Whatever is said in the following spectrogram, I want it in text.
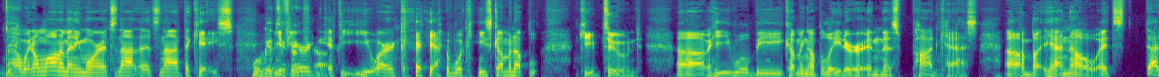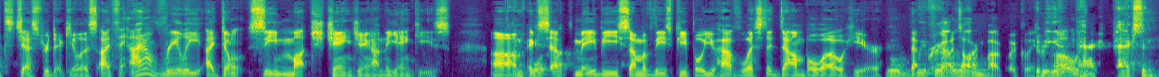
No, Yeah. we don't want him anymore. It's not. It's not the case. We'll get to if you're if you are yeah well, he's coming up keep tuned um he will be coming up later in this podcast um but yeah no it's that's just ridiculous i think i don't really i don't see much changing on the yankees um except maybe some of these people you have listed down below here Well, that we are going forgot to talk about quickly Did we get oh, Pax- Paxton?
